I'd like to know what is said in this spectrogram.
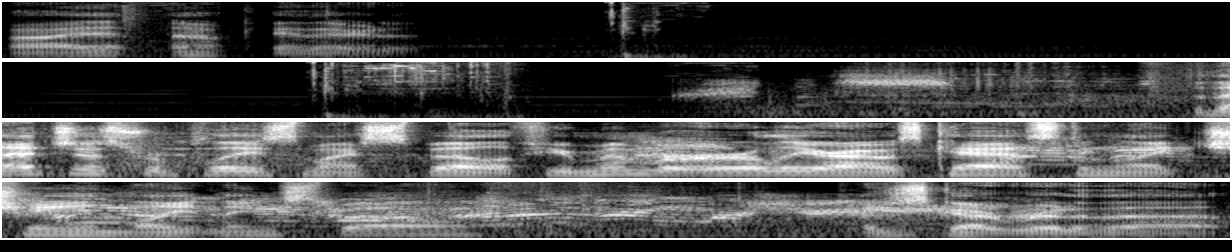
Buy it. Okay, there it is. That just replaced my spell. If you remember earlier, I was casting like chain lightning spell. I just got rid of that.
